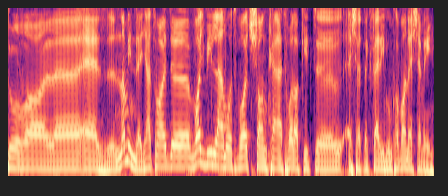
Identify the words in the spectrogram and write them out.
Szóval ez, na mindegy, hát majd vagy villámot, vagy sankát, valakit esetleg felhívunk, ha van esemény.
